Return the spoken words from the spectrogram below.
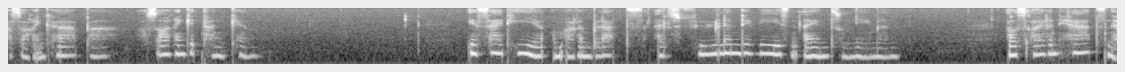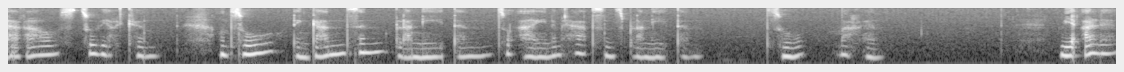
aus eurem Körper, aus euren Gedanken. Ihr seid hier, um euren Platz als fühlende Wesen einzunehmen, aus euren Herzen heraus zu wirken und so den ganzen Planeten zu einem Herzensplaneten zu machen. Wir alle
